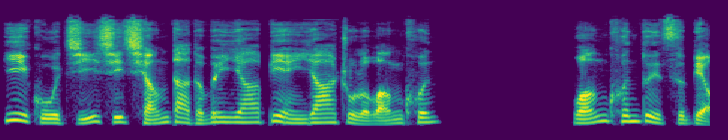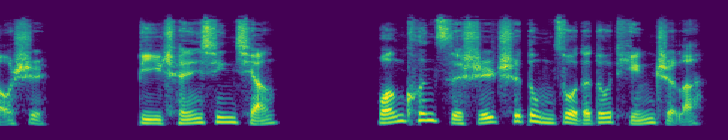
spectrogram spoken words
一股极其强大的威压便压住了王坤。王坤对此表示，比陈心强。王坤此时吃动作的都停止了。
